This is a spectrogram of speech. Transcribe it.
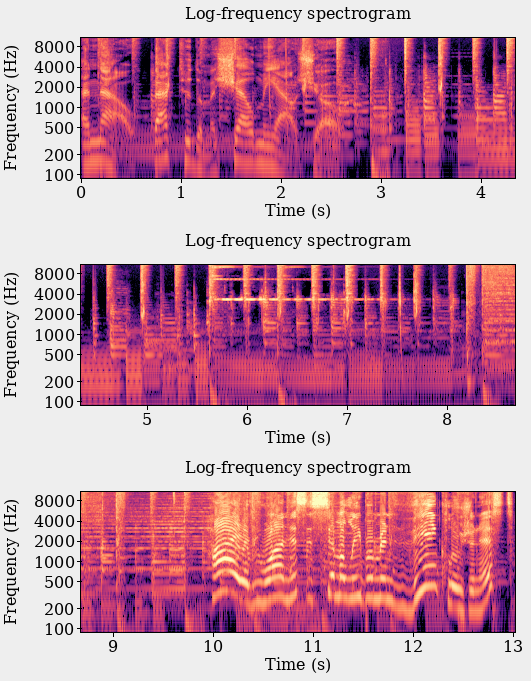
And now, back to the Michelle Meow Show. Hi, everyone. This is Simma Lieberman, the inclusionist,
